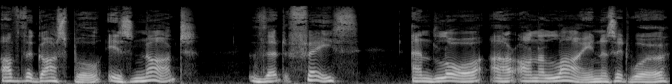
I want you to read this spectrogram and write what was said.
of the gospel is not that faith and law are on a line, as it were,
